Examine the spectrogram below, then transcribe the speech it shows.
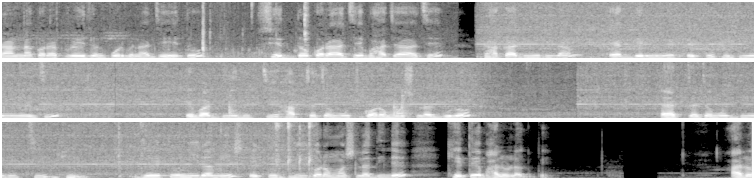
রান্না করার প্রয়োজন পড়বে না, যেহেতু সেদ্ধ করা আছে, ভাজা আছে। ঢাকা দিয়ে দিলাম, এক দেড় মিনিট একটু ফুটিয়ে নিয়েছি। এবার দিয়ে দিচ্ছি হাফ চা চামচ গরম মশলার গুঁড়ো। এক চা চামচ দিয়ে দিচ্ছি ঘি। যেহেতু নিরামিষ, একটু ঘি, গরম মশলা দিলে খেতে ভালো লাগবে। আরও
